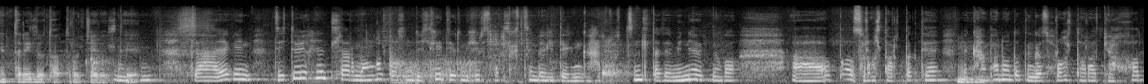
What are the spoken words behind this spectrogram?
энэ төр илүү тодруулж ярил те. За яг энэ зэтүүхийн талаар Монголд болон дэлхийд ер нь хэр судлагдсан бэ гэдгийг ингээд харж утсан л да те. Миний хувьд нөгөө сургалт ордог те. Компаниудад ингээд сургалт ороод явхад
